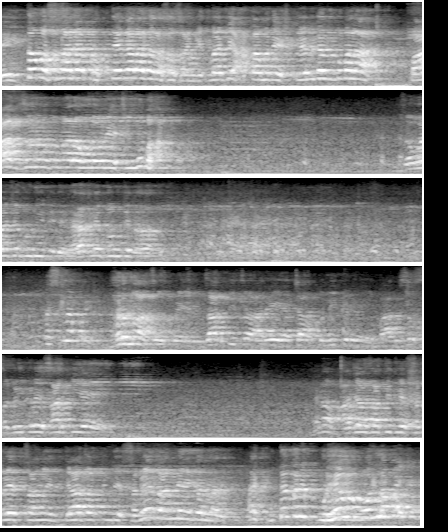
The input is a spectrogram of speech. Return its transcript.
म्हणजे इथं बसणाऱ्या प्रत्येकाला जर असं सांगितलं की हातामध्ये स्टेनगन तुम्हाला पाच जण तुम्हाला उडवण्याची मुभा. जवळचे दुरी तिथे घरातले दोन ते घरात कसलं प्रेम धर्माचं प्रेम जातीचं अरे याच्या पलीकडे माणसं सगळीकडे सारखी आहे. ना माझ्या जातीतले सगळेच चांगले त्या जातीतले सगळेच अन्याय करणारे. अरे कुठेतरी पुढे येऊन बोललं पाहिजे.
